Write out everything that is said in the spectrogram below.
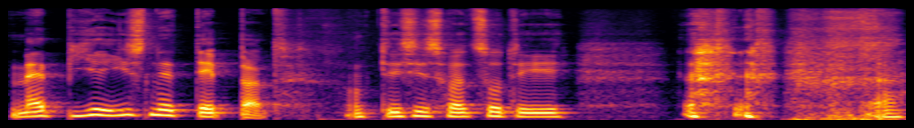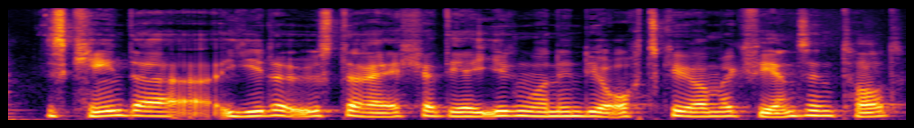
mein Bier ist nicht deppert. Und das ist halt so die, das kennt auch jeder Österreicher, der irgendwann in die 80er Jahre mal Fernsehen hat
